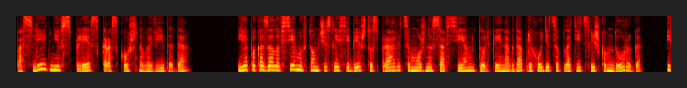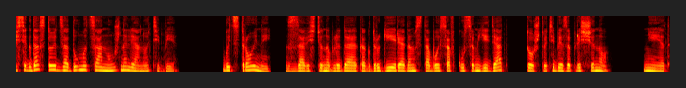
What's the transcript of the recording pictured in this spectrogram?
Последний всплеск роскошного вида, да? Я показала всем, и в том числе себе, что справиться можно со всем, только иногда приходится платить слишком дорого, и всегда стоит задуматься, а нужно ли оно тебе. Быть стройной, с завистью наблюдая, как другие рядом с тобой со вкусом едят то, что тебе запрещено. Нет,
